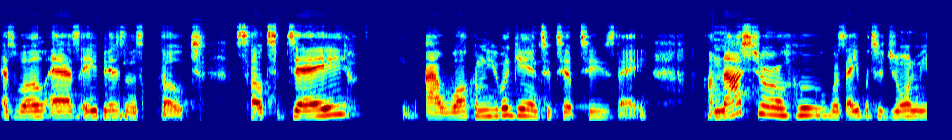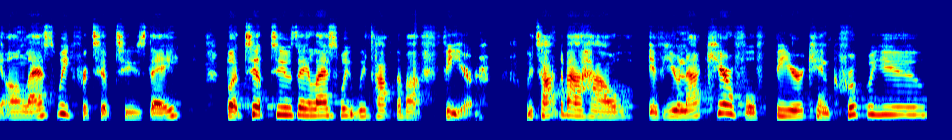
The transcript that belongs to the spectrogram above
as well as a business coach. So today, I welcome you again to Tip Tuesday. I'm not sure who was able to join me on last week for Tip Tuesday, but Tip Tuesday last week, we talked about fear. We talked about how if you're not careful, fear can cripple you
